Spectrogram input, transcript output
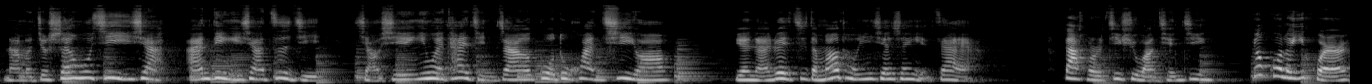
那么就深呼吸一下，安定一下自己，小心因为太紧张而过度换气哦。原来睿智的猫头鹰先生也在啊！大伙儿继续往前进。又过了一会儿，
